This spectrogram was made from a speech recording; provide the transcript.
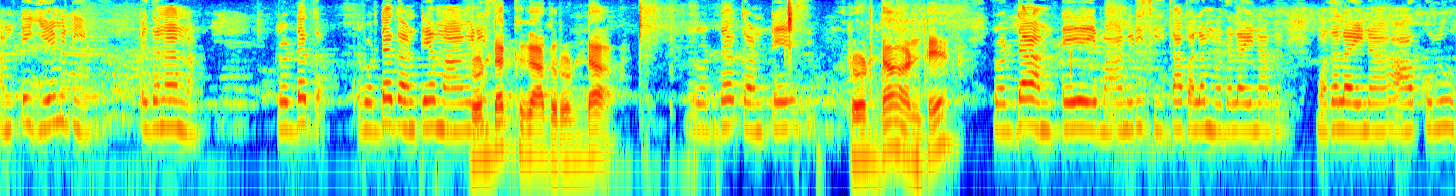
అంటే ఏమిటి పెద్దనాన్న? రొడ్డ రొడ్డ కంటే మామిడి రొడ్డక్ కాదు రొడ్డ. రొడ్డ కంటే సి- రొడ్డ అంటే? రొడ్డ అంటే మామిడి సీతాఫలం మొదలైనవి మొదలైన ఆకులు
